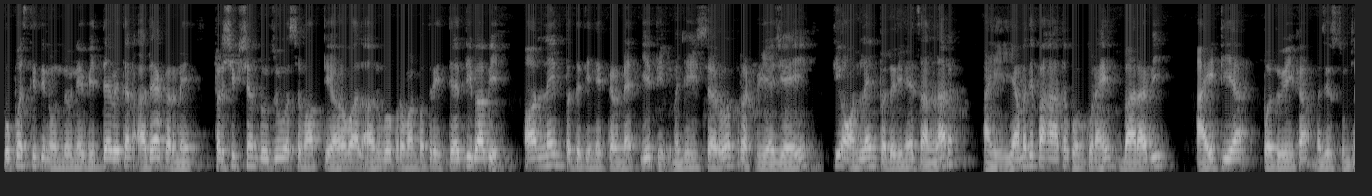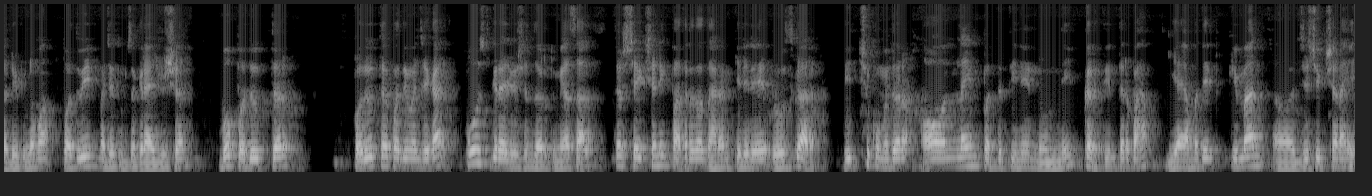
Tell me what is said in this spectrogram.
उपस्थिती नोंदवणे विद्यावेतन अदा करणे प्रशिक्षण रुजू व समाप्ती अहवाल अनुभव प्रमाणपत्र इत्यादी बाबी ऑनलाईन पद्धतीने करण्यात येतील. म्हणजे ही सर्व प्रक्रिया जी आहे ती ऑनलाईन पद्धतीने चालणार आहे. यामध्ये पहा आता कोण कोण आहेत? बारावी आय टी आय पदविका म्हणजेच तुमचा डिप्लोमा पदवी म्हणजे तुमचं ग्रॅज्युएशन व पदव्युत्तर पदव्युत्तर पदवी म्हणजे काय? पोस्ट ग्रॅज्युएशन जर तुम्ही असाल तर शैक्षणिक पात्रता धारण केलेले रोजगार इच्छुक उमेदवार ऑनलाईन पद्धतीने नोंदणी करतील. तर पहा यामध्ये किमान जे शिक्षण आहे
